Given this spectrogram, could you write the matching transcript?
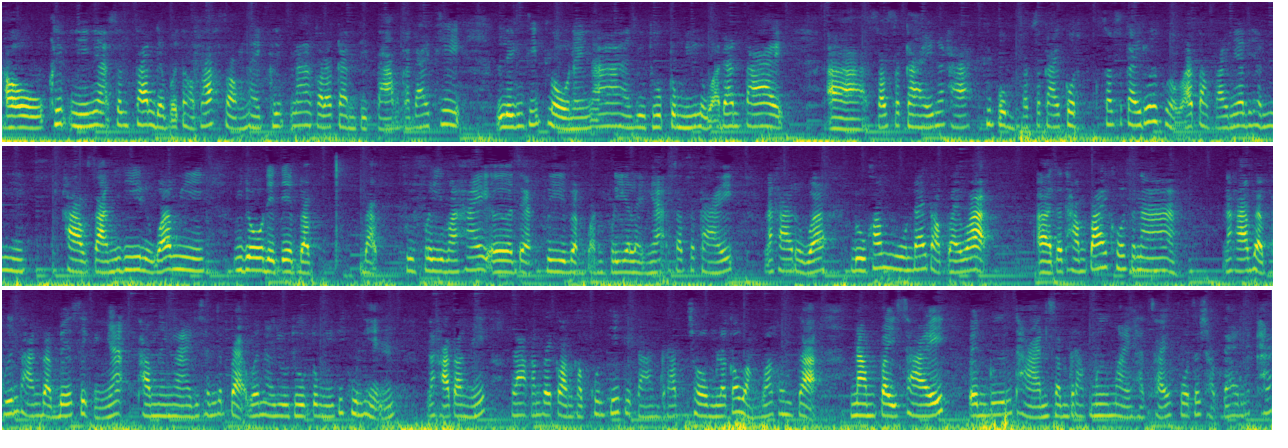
เอาคลิปนี้เนี่ยสั้นๆ เดี๋ยวไปต่อภาค 2 ในคลิปหน้าก็แล้วกันติดตามกันได้ที่ลิงก์ที่โผล่ในหน้า YouTube ตรงนี้หรือว่าด้านใต้อ่า Subscribe นะคะ ที่ปุ่ม Subscribe กด Subscribe ด้วยเผื่อว่าต่อไปเนี่ยดิฉันมี ข่าวสารดีๆ หรือว่ามีวิดีโอเด็ดๆแบบแบบฟรีๆมาให้เออแจกฟรีแบ่งปันฟรีอะไรเงี้ย Subscribe นะคะหรือว่าดูข้อมูลได้ต่อไปว่าจะทำป้ายโฆษณานะคะ แบบพื้นฐานแบบเบสิกอย่างเงี้ยทำยังไงดิฉันจะแปะไว้ใน YouTube ตรงนี้ที่คุณเห็นนะคะ ตอนนี้ลากันไปก่อนขอบคุณที่ติดตามรับชม แล้วก็หวังว่าคงจะนำไปใช้เป็นพื้นฐานสำหรับมือใหม่หัดใช้ Photoshop ได้นะคะ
